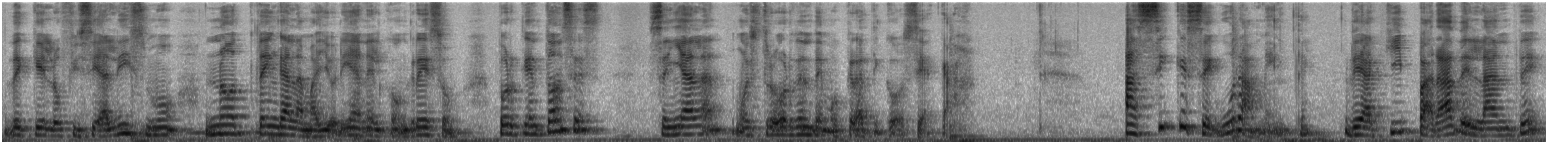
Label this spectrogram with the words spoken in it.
de que el oficialismo no tenga la mayoría en el Congreso, porque entonces señalan nuestro orden democrático se acaba. Así que seguramente de aquí para adelante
